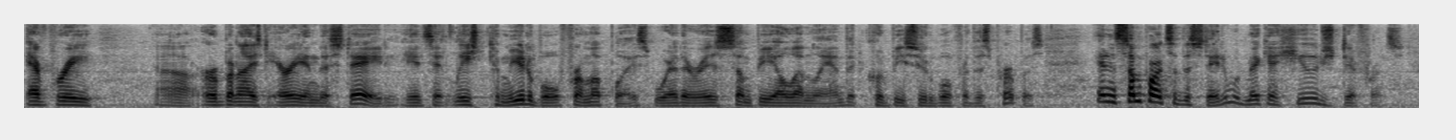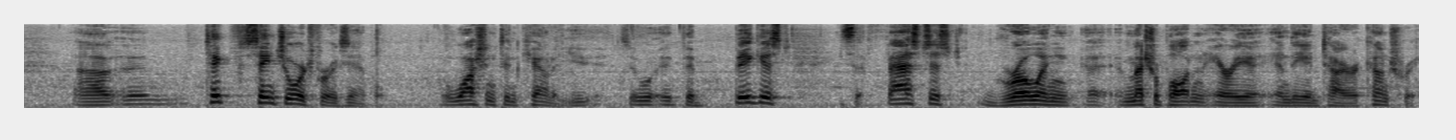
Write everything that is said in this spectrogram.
every uh, urbanized area in the state, it's at least commutable from a place where there is some BLM land that could be suitable for this purpose. And in some parts of the state, it would make a huge difference. Uh, take St. George, for example, Washington County. You, the biggest, it's the fastest growing uh, metropolitan area in the entire country.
